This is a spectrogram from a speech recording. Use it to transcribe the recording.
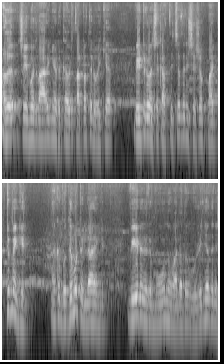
അത് ചെയ്യുമ്പോൾ ഒരു നാരങ്ങ എടുക്കുക ഒരു തട്ടത്തിൽ വയ്ക്കുക. വീട്ടിൽ വെച്ച് കത്തിച്ചതിന് ശേഷം പറ്റുമെങ്കിൽ നിങ്ങൾക്ക് ബുദ്ധിമുട്ടില്ല എങ്കിൽ വീടിനൊരു മൂന്ന് വലത് ഒഴിഞ്ഞതിന്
